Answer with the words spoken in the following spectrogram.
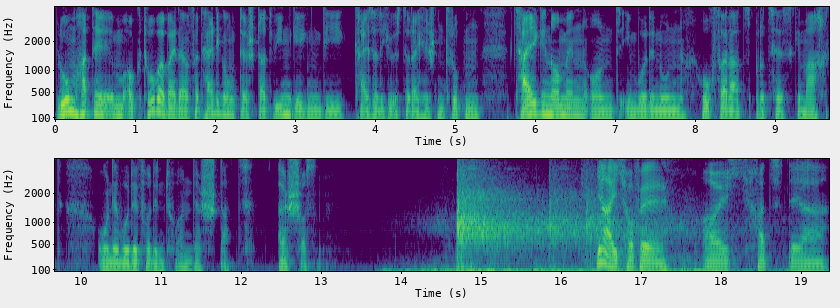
Blum hatte im Oktober bei der Verteidigung der Stadt Wien gegen die kaiserlich-österreichischen Truppen teilgenommen und ihm wurde nun Hochverratsprozess gemacht und er wurde vor den Toren der Stadt erschossen. Ja, ich hoffe, euch hat der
